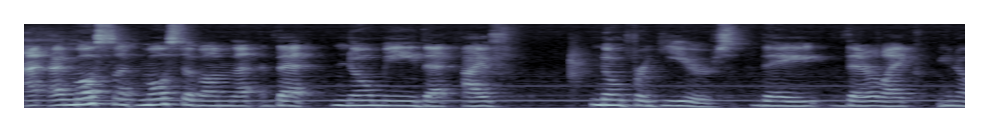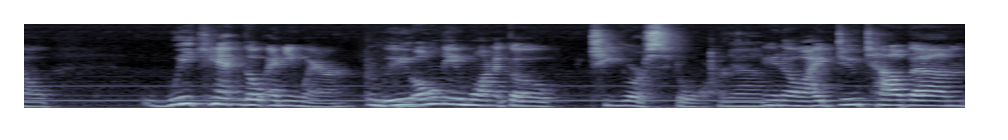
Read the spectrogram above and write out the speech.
I, I most most of them that that know me that I've known for years. They they're like you know, we can't go anywhere. We mm-hmm. only want to go to your store. Yeah. You know, I do tell them.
